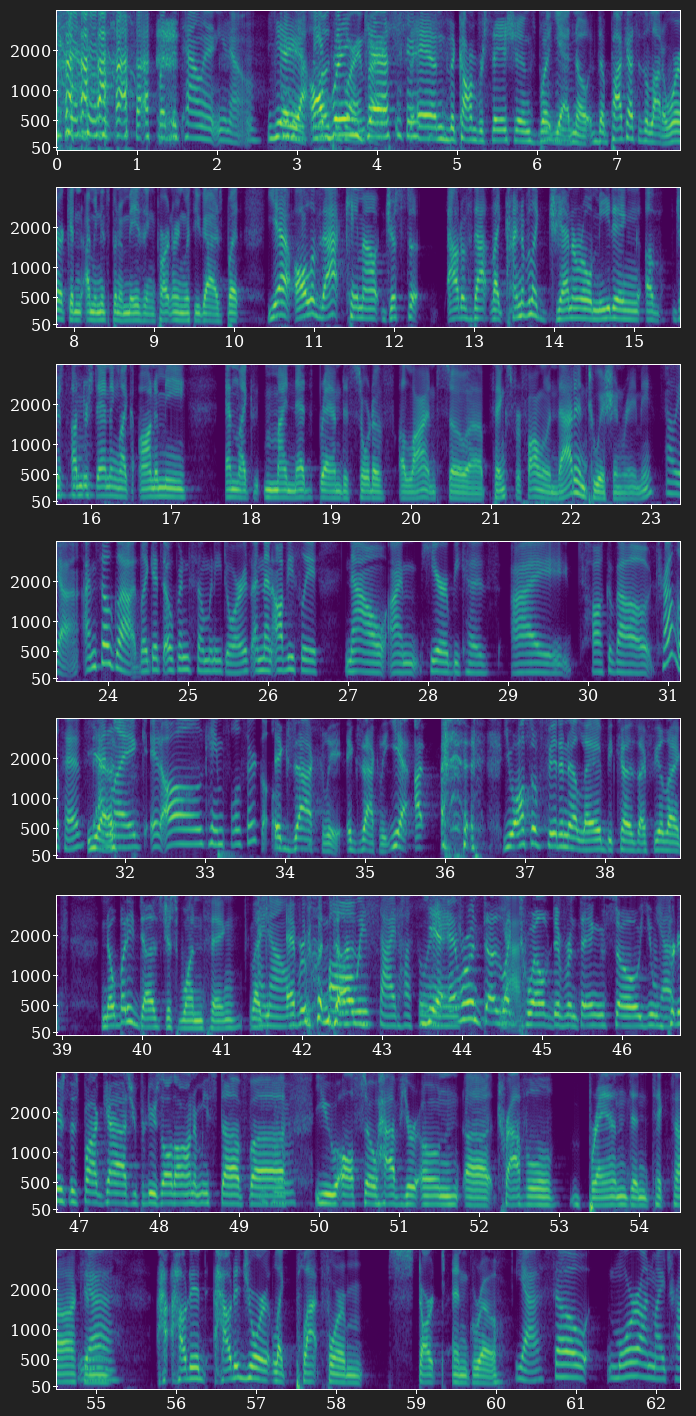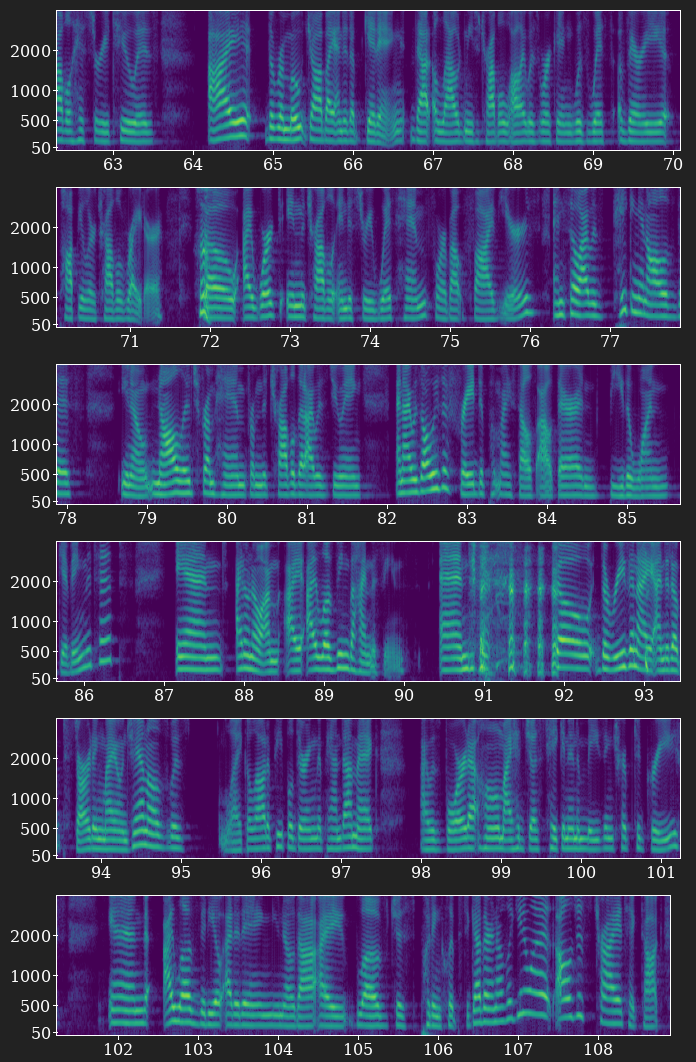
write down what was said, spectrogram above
But the talent, you know. Yeah, yeah. I'll bring guests and the conversations. But yeah, mm-hmm. no, the podcast is a lot of work. And I mean, it's been amazing partnering with you guys. But yeah, all of that came out just to, out of that, like, kind of like general meeting of just understanding like Onomy and like my Ned's brand is sort of aligned. So uh, thanks for following that intuition, Raimee. Oh yeah, I'm so glad. Like it's opened so many doors, and then obviously now I'm here because I talk about travel tips, Yes. and like it all came full circle. Exactly, exactly. Yeah, I, you also fit in LA because I feel like nobody does just one thing. Like I know. everyone does Always side hustling. Yeah, everyone does Yeah. like 12 different things. So you Yep. produce this podcast, you produce all the Onomy stuff. Uh, Mm-hmm. You also have your own uh, travel brand and TikTok. Yeah. And h- how did how did your like platform start and grow? Yeah. So more on my travel history too is I the remote job I ended up getting that allowed me to travel while I was working was with a very popular travel writer. So I worked in the travel industry with him for about 5 years. And so I was taking in all of this, you know, knowledge from him from the travel that I was doing and I was always afraid to put myself out there and be the one giving the tips. And I don't know, I'm I I love being behind the scenes. And so the reason I ended up starting my own channels was like a lot of people during the pandemic, I was bored at home. I had just taken an amazing trip to Greece. And I love video editing, you know that. I love just putting clips together. And I was like, you know what? I'll just try a TikTok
